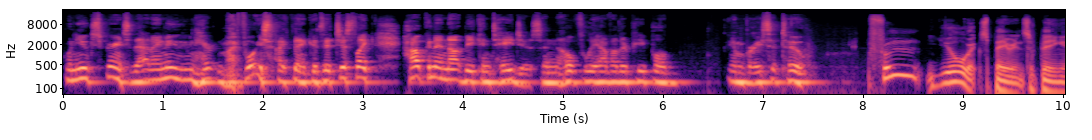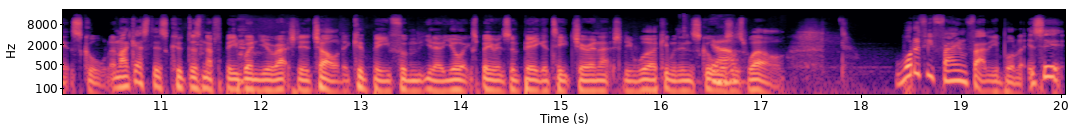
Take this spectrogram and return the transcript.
when you experience that and i know you can hear it in my voice i think is it just like how can it not be contagious and hopefully have other people embrace it too from your experience of being at school, and I guess this could doesn't have to be when you're actually a child. It could be from you know your experience of being a teacher and actually working within schools yeah. as well. What have you found valuable? Is it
